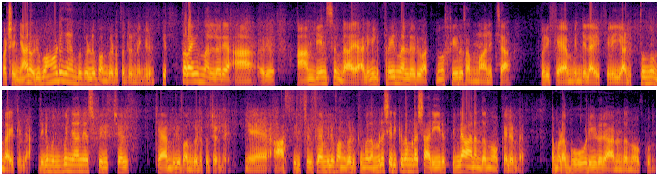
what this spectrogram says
പക്ഷെ ഞാൻ ഒരുപാട് ക്യാമ്പുകളിൽ പങ്കെടുത്തിട്ടുണ്ടെങ്കിലും ഇത്രയും നല്ലൊരു ഒരു ആംബിയൻസ് ഉണ്ടായ അല്ലെങ്കിൽ ഇത്രയും നല്ലൊരു അറ്റ്മോസ്ഫിയർ സമ്മാനിച്ച ഒരു ക്യാമ്പിന്റെ ലൈഫിൽ ഈ അടുത്തൊന്നും ഉണ്ടായിട്ടില്ല. ഇതിന് മുൻപ് ഞാൻ സ്പിരിച്വൽ ക്യാമ്പിൽ പങ്കെടുത്തിട്ടുണ്ട്. ആ സ്പിരിച്വൽ ക്യാമ്പിൽ പങ്കെടുക്കുമ്പോൾ നമ്മൾ ശരിക്കും നമ്മുടെ ശരീരത്തിന്റെ ആനന്ദം നോക്കലുണ്ട്. നമ്മുടെ ബോഡിയുടെ ഒരു ആനന്ദം നോക്കും.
